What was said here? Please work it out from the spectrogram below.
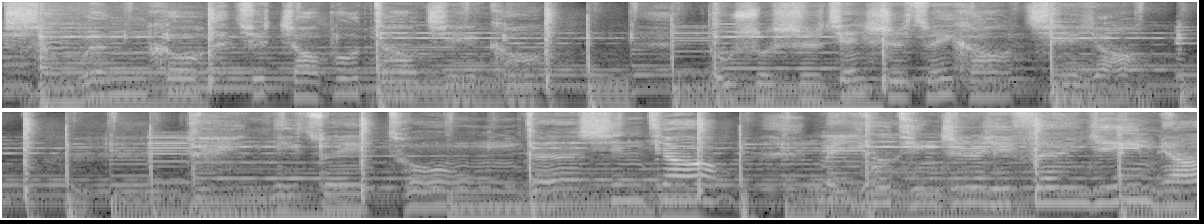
想问候，却找不到借口。都说时间是最好解药，对你最痛的心跳。没有停止一分一秒，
